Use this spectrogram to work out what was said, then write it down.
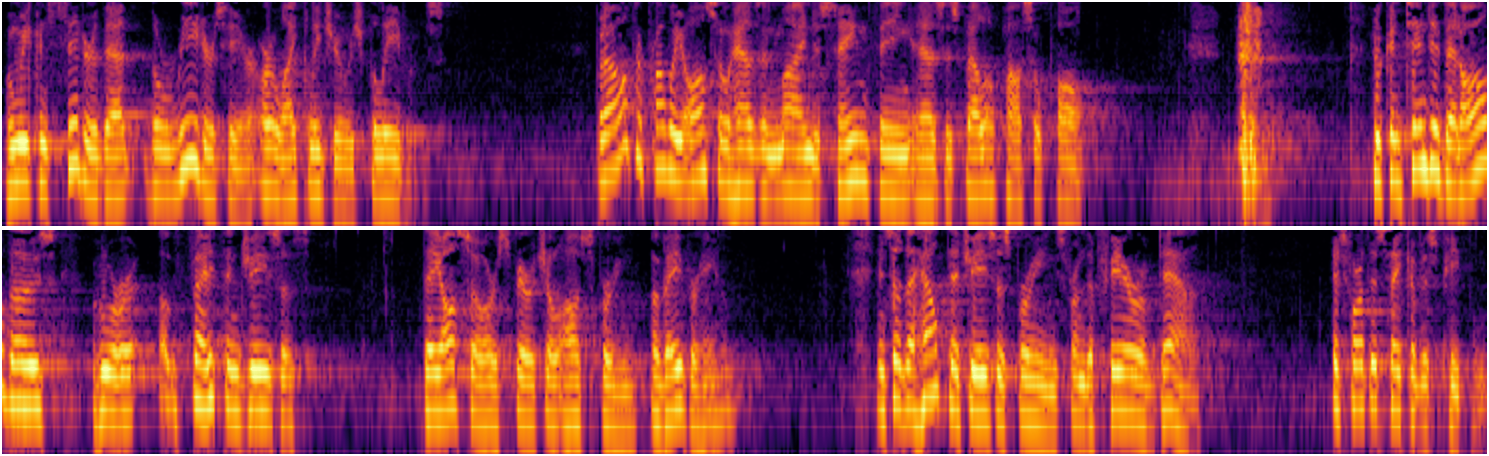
when we consider that the readers here are likely Jewish believers. But our author probably also has in mind the same thing as his fellow apostle Paul, who contended that all those who are of faith in Jesus, they also are spiritual offspring of Abraham. And so the help that Jesus brings from the fear of death is for the sake of his people.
